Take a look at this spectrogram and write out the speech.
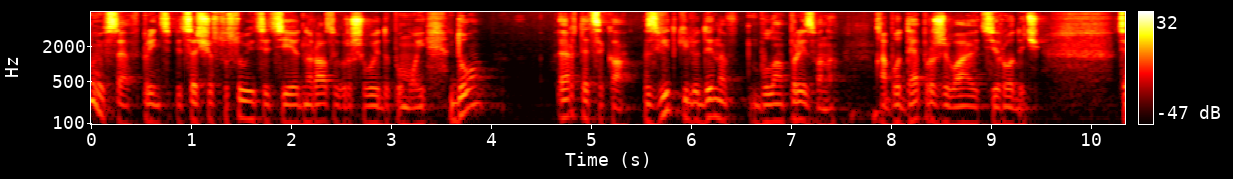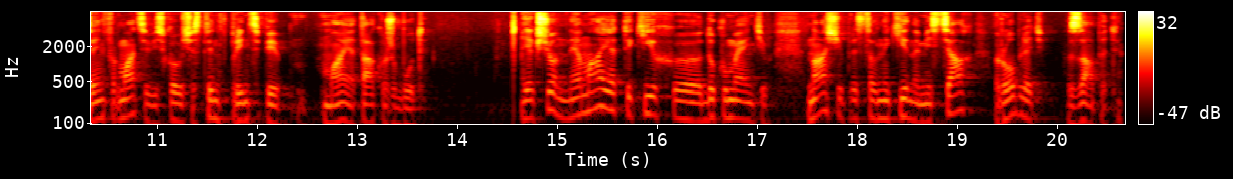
ну і все, в принципі, це що стосується цієї одноразової грошової допомоги. До РТЦК, звідки людина була призвана або де проживають ці родичі. Ця інформація військових частин, в принципі, має також бути. Якщо немає таких е, документів, наші представники на місцях роблять запити.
